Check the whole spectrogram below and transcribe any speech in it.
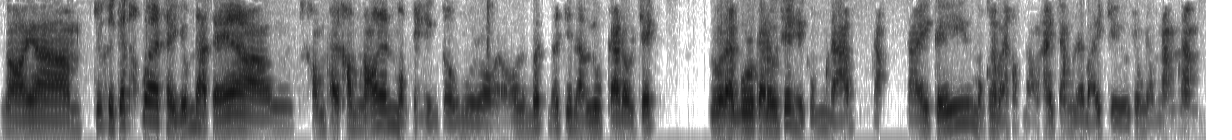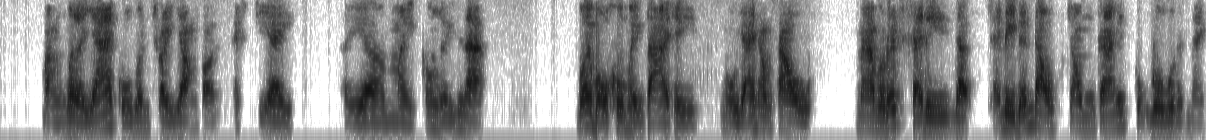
rồi uh, trước khi kết thúc ấy, thì chúng ta sẽ uh, không thể không nói đến một cái hiện tượng vừa rồi Olympic đó chính là Luka Doncic. Luka, Luka Doncic thì cũng đã đặt tay ký một cái bản hợp đồng 207 triệu trong vòng 5 năm bằng với lại giá của bên Trey Young và SGA thì uh, mày có nghĩ là với bộ khung hiện tại thì mùa giải năm sau Maverick sẽ đi sẽ đi đến đâu trong cái cuộc đua vô địch này?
